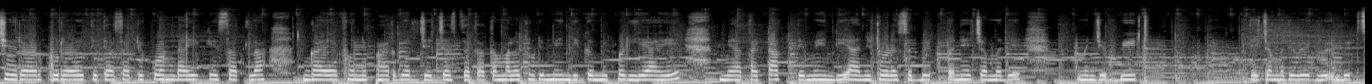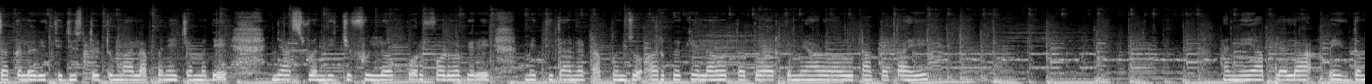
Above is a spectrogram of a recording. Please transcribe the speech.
चेहऱ्यावर पुरळ येते त्यासाठी कोंडाही केसातला गायब होणे फार गरजेचे असतात आता मला थोडी मेहंदी कमी पडली आहे. मी आता टाकते मेहंदी आणि थोडंसं बीट पण ह्याच्यामध्ये म्हणजे बीट त्याच्यामध्ये वेगवेगळे बीटचा कलर इथे दिसतोय. तुम्हाला पण याच्यामध्ये जास्वंदीची फुलं कोरफड वगैरे मेथीदाणं टाकून जो अर्क केला होता तो अर्क मी हळूहळू टाकत आहे. आणि आपल्याला एकदम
